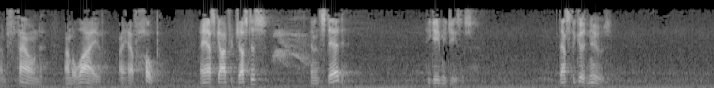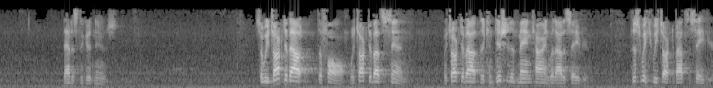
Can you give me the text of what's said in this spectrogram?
I'm found. I'm alive. I have hope. I asked God for justice, and instead, He gave me Jesus. That's the good news. That is the good news. So we talked about the fall. We talked about sin. We talked about the condition of mankind without a Savior. This week we talked about the Savior.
